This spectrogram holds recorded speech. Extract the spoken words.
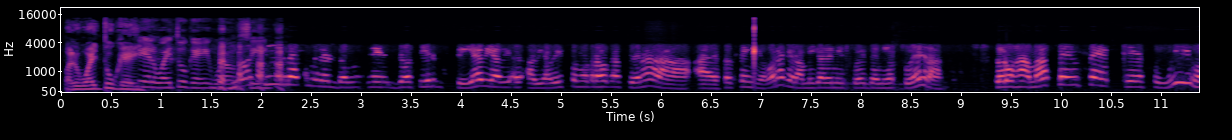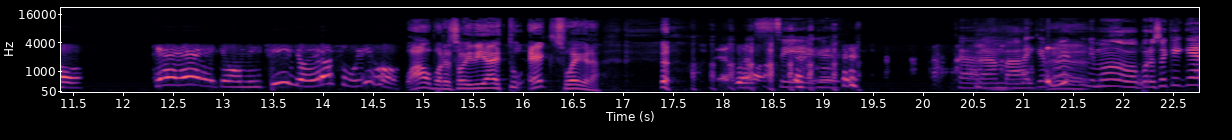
pa el Y2K. Sí, el Y2K, wow, Yo sí. sí recuerdo, eh, yo sí, sí había, había visto en otras ocasiones a, a esa señora que era amiga de mi suegra, de mi suegra, pero jamás pensé que su hijo, que él, que mi chillo era su hijo. Wow, por eso hoy día es tu ex suegra. Bueno, Sí, es que... Caramba, hay que, pues, ni modo. Por eso es que hay que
